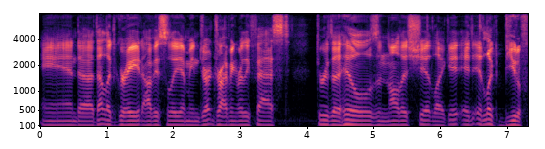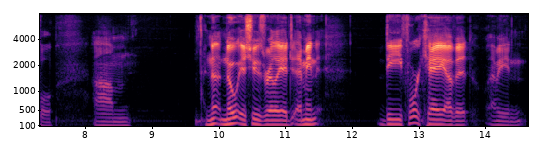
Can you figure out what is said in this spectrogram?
and uh, that looked great. Obviously, I mean dr- driving really fast through the hills and all this shit, like it it, it looked beautiful. Um, no no issues really. I mean, the 4K of it. I mean,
